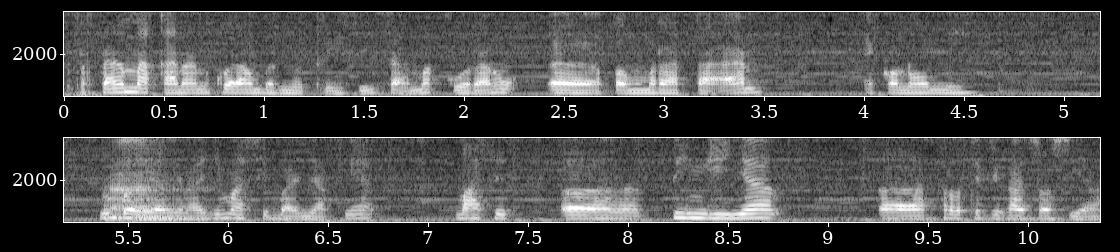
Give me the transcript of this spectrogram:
pertama makanan kurang bernutrisi sama kurang eh, pemerataan ekonomi lu Ah. bayangin aja masih banyaknya masih eh, tingginya eh, sertifikasi sosial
